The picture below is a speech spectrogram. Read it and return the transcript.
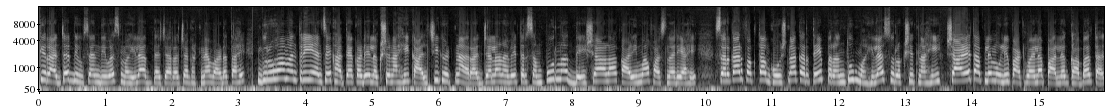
की राज्यात दिवसेंदिवस महिला अत्याचाराच्या घटना वाढत आहे. गृहमंत्री यांचे खात्याकडे लक्ष नाही. कालची घटना राज्याला नव्हे तर संपूर्ण देशाला काळीमा फासणारी आहे. सरकार फक्त घोषणा करते परंतु महिला सुरक्षित नाही. शाळेत आपले मुली पाठवायला पालक घाबरतात.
